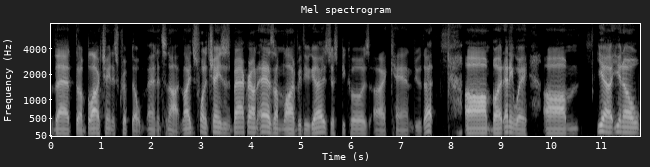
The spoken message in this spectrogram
that uh, blockchain is crypto, and it's not. And I just want to change this background as I'm live with you guys, just because I can do that. Um, but anyway, um, yeah, you know,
